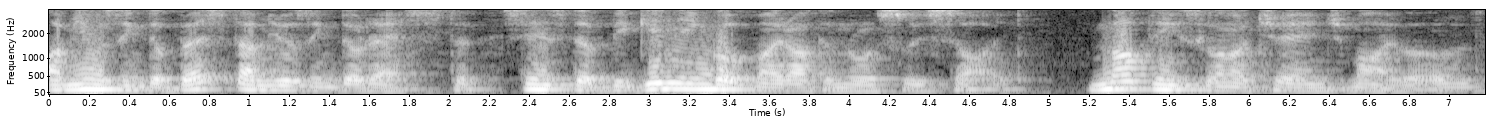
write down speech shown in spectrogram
I'm using the best, I'm using the rest, since the beginning of my rock and roll suicide. Nothing's gonna change my world.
